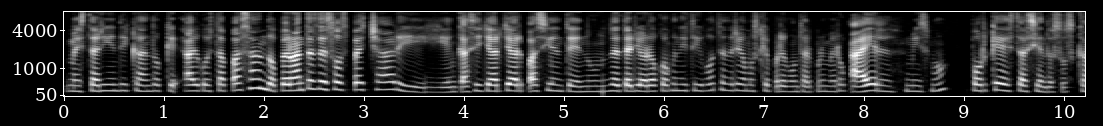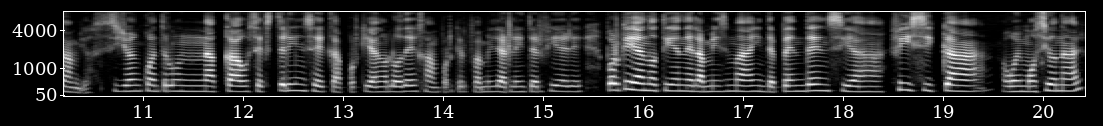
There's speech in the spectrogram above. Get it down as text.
me estaría indicando que algo está pasando, pero antes de sospechar y encasillar ya al paciente en un deterioro cognitivo, tendríamos que preguntar primero a él mismo por qué está haciendo esos cambios. Si yo encuentro una causa extrínseca, porque ya no lo dejan, porque el familiar le interfiere, porque ya no tiene la misma independencia física o emocional,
